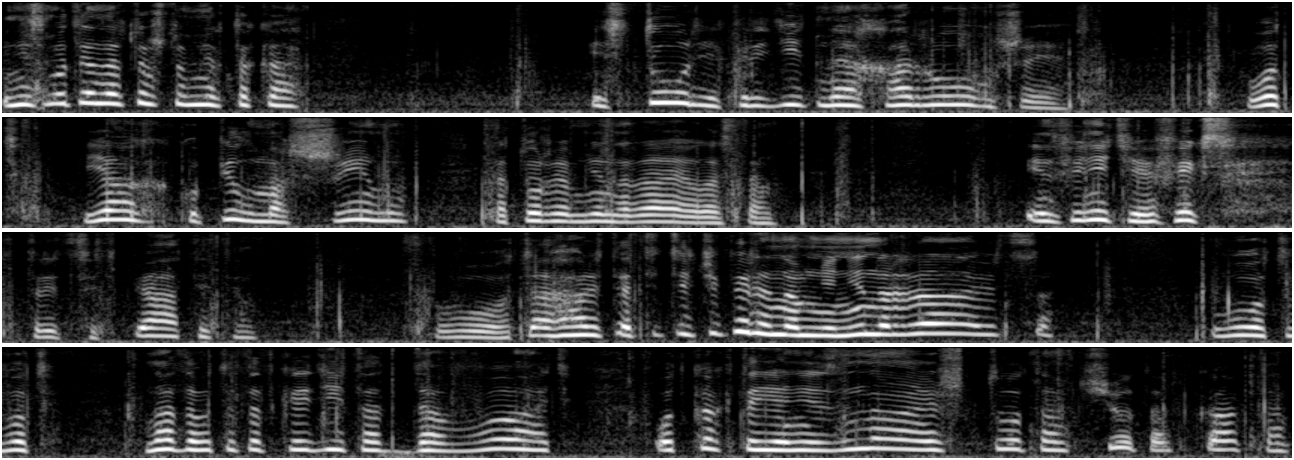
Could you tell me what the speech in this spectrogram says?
И несмотря на то, что у меня такая история кредитная хорошая. Вот я купил машину, которая мне нравилась там. Infiniti FX 35 там. Вот. А говорит, а теперь она мне не нравится. Вот, вот. Надо вот этот кредит отдавать. Вот как-то я не знаю, что там, что там, как там.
